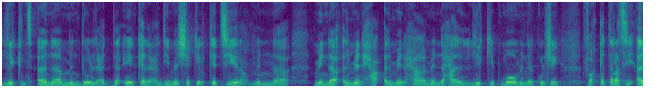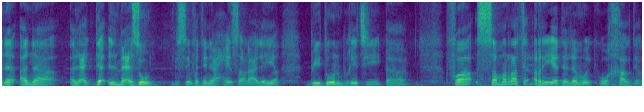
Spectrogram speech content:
اللي كنت أنا من دون العدائين كان عندي مشاكل كثيرة من من المنحة المنحة من ليكيبمون من كل شيء. فقلت راسي أنا أنا العداء المعزول بصفتي حصار عليا بدون بغيتي آه. فاستمرت الرياضة لما واخا هكذا.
